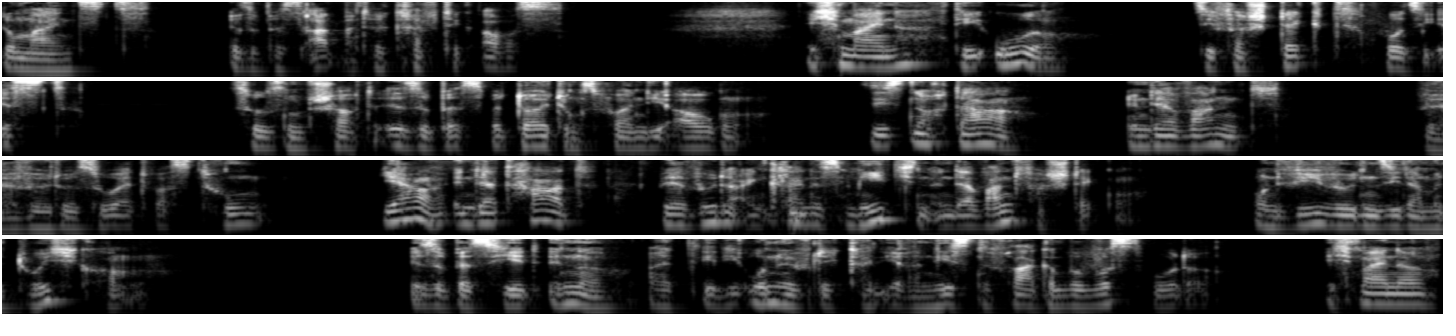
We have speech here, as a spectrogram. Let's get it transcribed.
Du meinst, Isabeth atmete kräftig aus. Ich meine, die Uhr. Sie versteckt, wo sie ist. Susan schaute Isabeth bedeutungsvoll in die Augen. Sie ist noch da, in der Wand. Wer würde so etwas tun? Ja, in der Tat, wer würde ein kleines Mädchen in der Wand verstecken? Und wie würden sie damit durchkommen? Isabeth hielt inne, als ihr die Unhöflichkeit ihrer nächsten Frage bewusst wurde. Ich meine,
